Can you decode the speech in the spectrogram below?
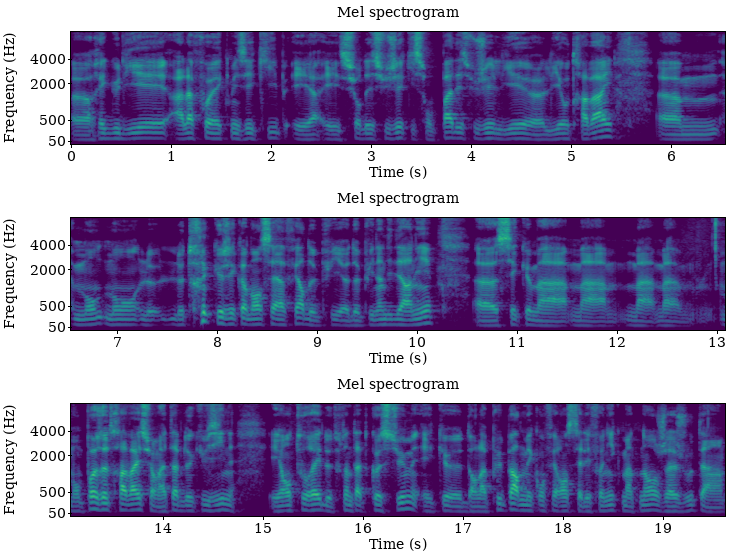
régulier à la fois avec mes équipes et et sur des sujets qui sont pas des sujets liés, liés au travail. Mon mon le truc que j'ai commencé à faire depuis, depuis lundi dernier, c'est que ma ma ma mon poste de travail sur ma table de cuisine est entouré de tout un tas de costumes et que dans la plupart de mes conférences téléphoniques maintenant, j'ajoute un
